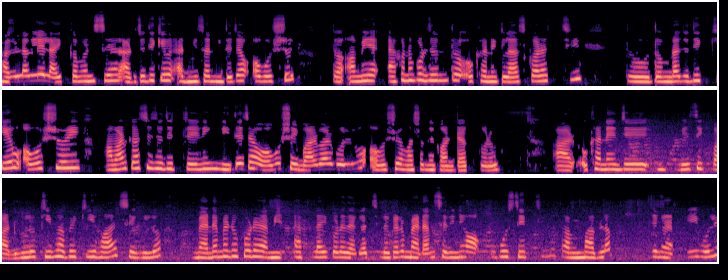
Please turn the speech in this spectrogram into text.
ভালো লাগলে লাইক কমেন্ট শেয়ার আর যদি কেউ অ্যাডমিশান নিতে চাও অবশ্যই। তো আমি এখনও পর্যন্ত ওখানে ক্লাস করাচ্ছি। তো তোমরা যদি কেউ অবশ্যই আমার কাছে যদি ট্রেনিং নিতে চাও, অবশ্যই বারবার বলব, অবশ্যই আমার সঙ্গে কন্ট্যাক্ট করো। আর ওখানে যে বেসিক পার্টগুলো কীভাবে কি হয় সেগুলো ম্যাডামের উপরে আমি অ্যাপ্লাই করে দেখাচ্ছিলো। কারণ ম্যাডাম সেদিনে উপস্থিত ছিল, তো আমি ভাবলাম যে ম্যামকেই বলি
